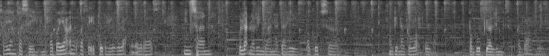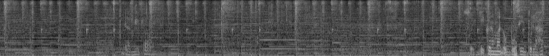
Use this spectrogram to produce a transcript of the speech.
Sayang kasi, napabayaan ko kasi ito dahil wala akong oras. Minsan, wala na rin gana dahil pagod sa ang ginagawa ko. Pagod galing sa trabaho. Dami pa. So, hindi ko naman ubusin to lahat.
